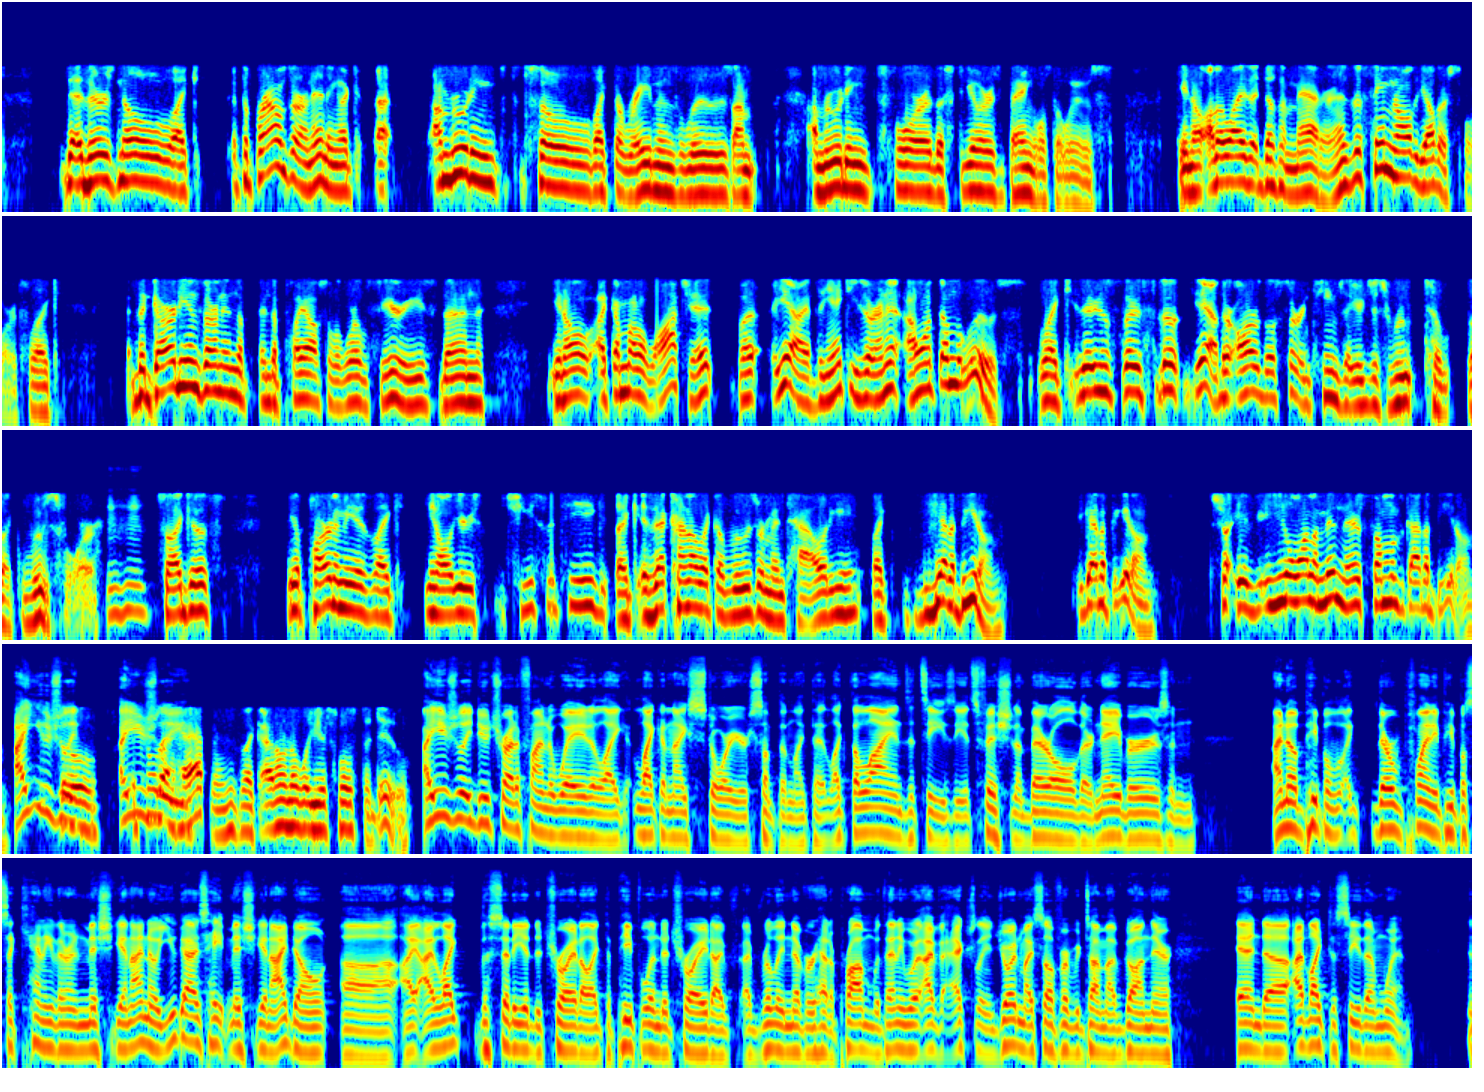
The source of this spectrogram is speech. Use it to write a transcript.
th- there's no like if the Browns aren't ending, like uh, I'm rooting so like the Ravens lose. I'm I'm rooting for the Steelers Bengals to lose. You know, otherwise it doesn't matter. And it's the same in all the other sports. Like if the Guardians aren't in the in the playoffs of the World Series, then you know, like I'm gonna watch it. But yeah, if the Yankees are in it, I want them to lose. Like there's there's the yeah, there are those certain teams that you just root to like lose for. Mm-hmm. So I guess you know, part of me is like, you know, your Chiefs fatigue. Like, is that kind of like a loser mentality? Like, you got to beat them. You got to beat them. If you don't want them in there, someone's got to beat them. I usually, So I usually, that happens. Like, I don't know what you're supposed to do. I usually do try to find a way to like, like a nice story or something like that. Like the Lions, it's easy. It's fish in a barrel. They're neighbors, and I know people like there were plenty of people say Kenny, they're in Michigan. I know you guys hate Michigan. I don't. Uh, I, I like the city of Detroit. I like the people in Detroit. I've, I've really never had a problem with anyone. I've actually enjoyed myself every time I've gone there, and uh, I'd like to see them win.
